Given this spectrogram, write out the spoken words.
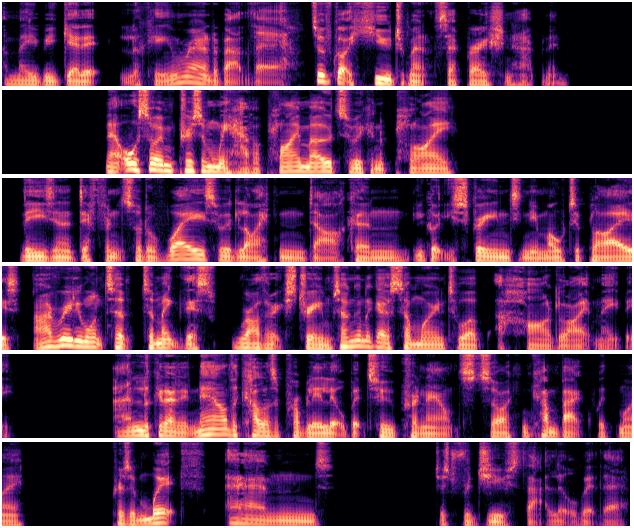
And maybe get it looking around about there. So we've got a huge amount of separation happening. Now also in Prism we have apply mode so we can apply these in a different sort of way. So we'd lighten, darken, you've got your screens and your multiplies. I really want to, to make this rather extreme. So I'm going to go somewhere into a, a hard light maybe. And looking at it now, the colors are probably a little bit too pronounced. So I can come back with my prism width and just reduce that a little bit there.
